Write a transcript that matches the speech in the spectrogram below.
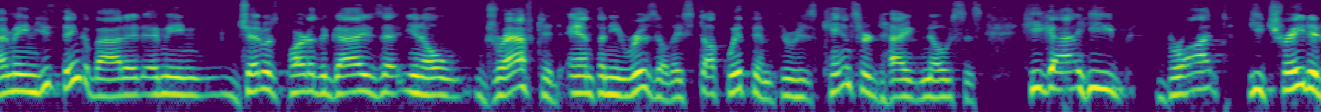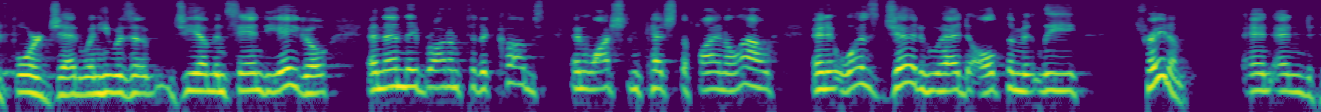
I mean, you think about it. I mean, Jed was part of the guys that, you know, drafted Anthony Rizzo. They stuck with him through his cancer diagnosis. He got, he brought, he traded for Jed when he was a GM in San Diego. And then they brought him to the Cubs and watched him catch the final out. And it was Jed who had to ultimately trade him. And, and,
